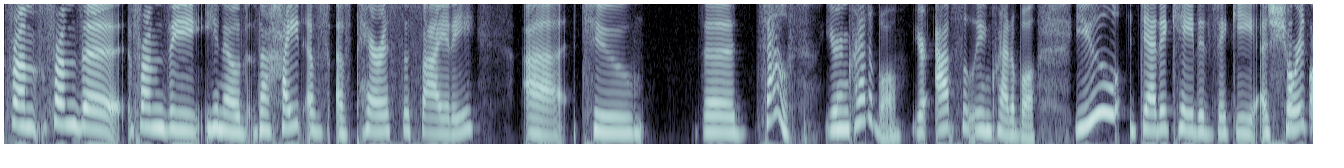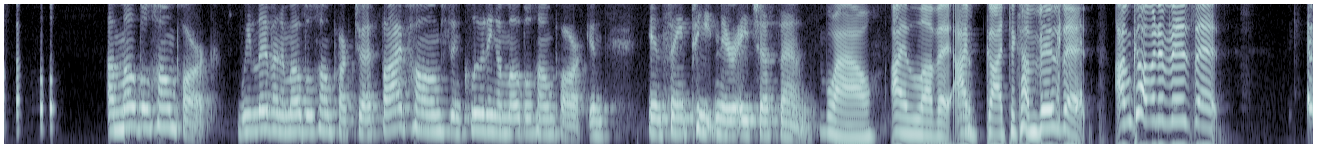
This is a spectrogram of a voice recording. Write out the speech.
from from the from the you know the height of of Paris society uh, to the South. You're incredible. You're absolutely incredible. You dedicated Vicky a short a mobile home park. We live in a mobile home park. To have five homes, including a mobile home park in in St. Pete near HSN. Wow, I love it. I've got to come visit. I'm coming to visit.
